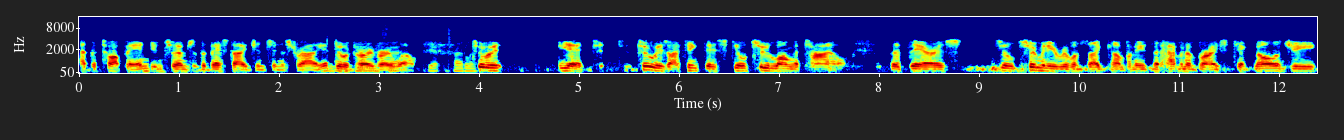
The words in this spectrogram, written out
at the top end in terms of the best agents in Australia, do it very, very well. Yep, totally. Two, yeah, t- two is I think there's still too long a tail. That there is still too many real estate companies that haven't embraced technology,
